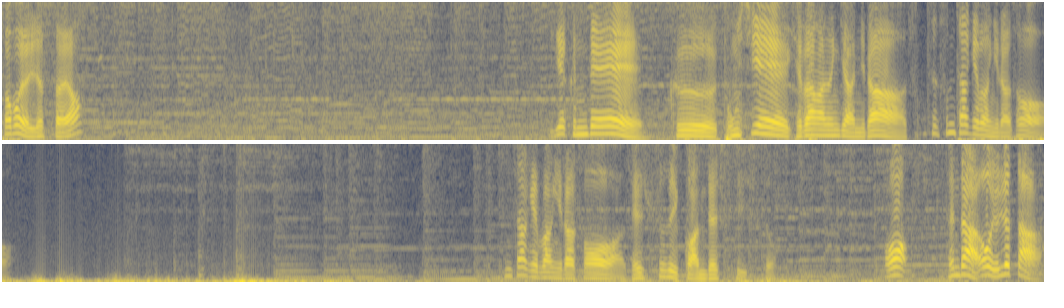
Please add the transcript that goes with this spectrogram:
서버 열렸어요? 이게 근데 그 동시에 개방하는 게 아니라 순차, 순차 개방이라서 순차 개방이라서 될 수도 있고 안 될 수도 있어 어! 된다! 어 열렸다!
